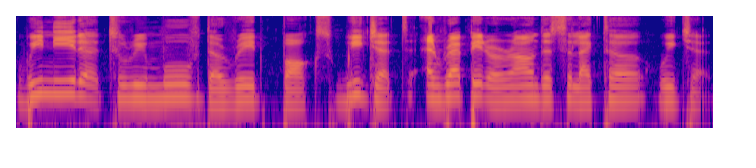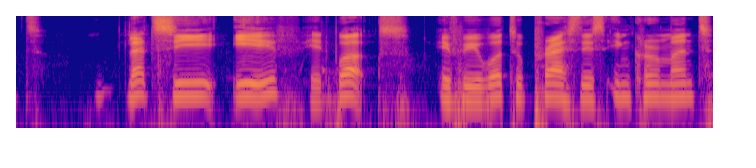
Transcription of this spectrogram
we need uh, to remove the red box widget and wrap it around the selector widget let's see if it works if we were to press this increment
